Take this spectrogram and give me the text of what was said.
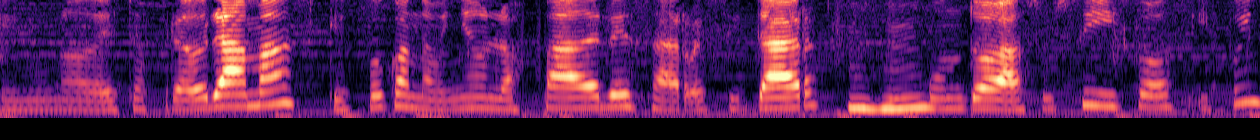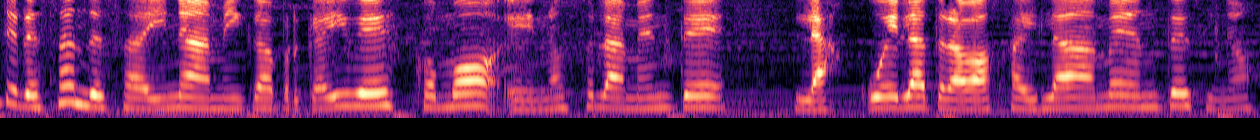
uno de estos programas, que fue cuando vinieron los padres a recitar junto a sus hijos, y fue interesante esa dinámica, porque ahí ves cómo eh, no solamente la escuela trabaja aisladamente, sino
